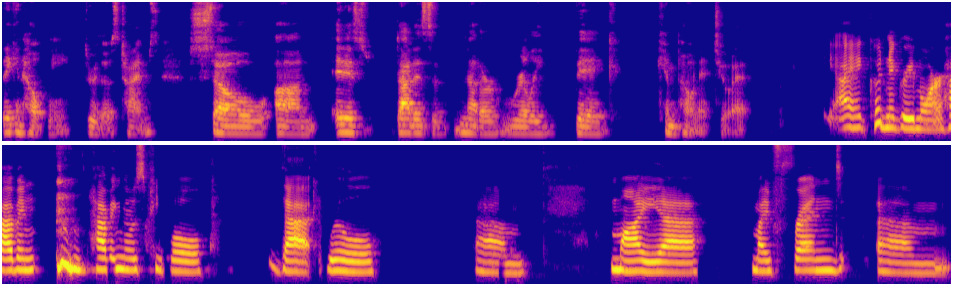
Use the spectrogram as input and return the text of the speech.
they can help me through those times. So um, it is that is another really big component to it. I couldn't agree more. Having having those people that will um, my uh, my friend um,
